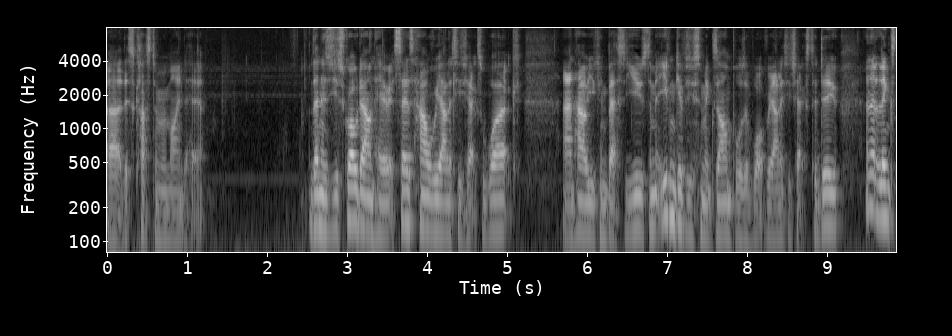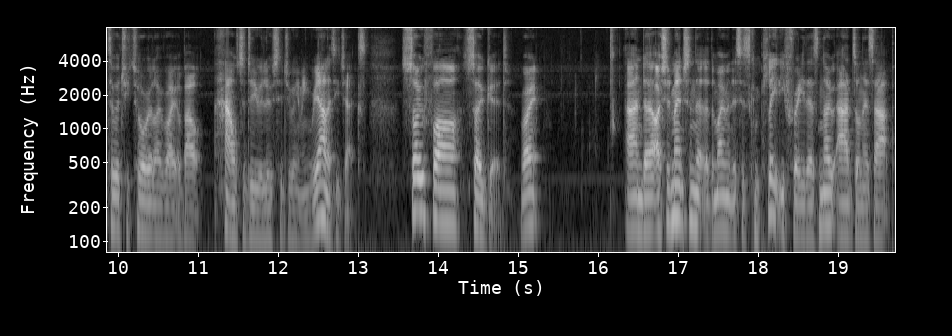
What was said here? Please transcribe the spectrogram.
uh, this custom reminder here. Then as you scroll down here, it says how reality checks work and how you can best use them. It even gives you some examples of what reality checks to do, and it links to a tutorial I wrote about how to do lucid dreaming reality checks. So far, so good, right? And uh, I should mention that at the moment this is completely free. There's no ads on this app.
